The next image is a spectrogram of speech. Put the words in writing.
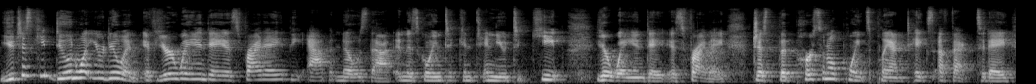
You just keep doing what you're doing. If your weigh-in day is Friday, the app knows that and is going to continue to keep your weigh-in day is Friday. Just the personal points plan takes effect today.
